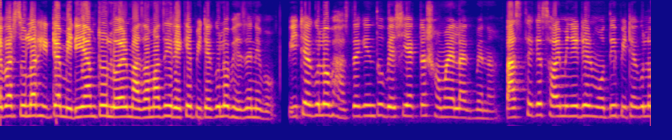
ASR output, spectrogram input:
এবার চুলার হিটটা মিডিয়াম টু লো এর মাঝামাঝি রেখে পিঠাগুলো ভেজে নেব। পিঠাগুলো ভাজতে কিন্তু বেশি একটা সময় লাগবে না। পাঁচ থেকে ছয় মিনিটের মধ্যেই পিঠাগুলো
